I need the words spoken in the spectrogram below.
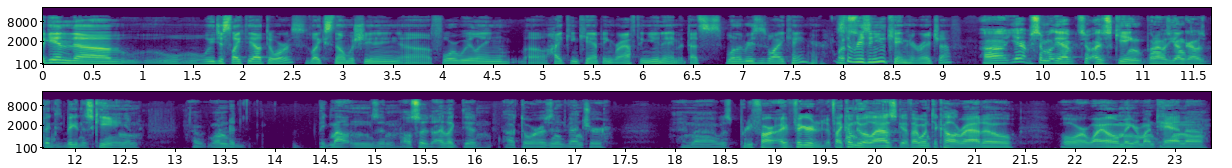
again, uh, we just like the outdoors, like snow machining, uh, four wheeling, uh, hiking, camping, rafting, you name it. That's one of the reasons why I came here. That's the reason you came here, right, Jeff? Uh, yeah, similar. Yeah, so I was skiing when I was younger. I was big, big into skiing, and I wanted big mountains, and also I like the outdoors and adventure. And uh, it was pretty far. I figured if I come to Alaska, if I went to Colorado or Wyoming or Montana,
